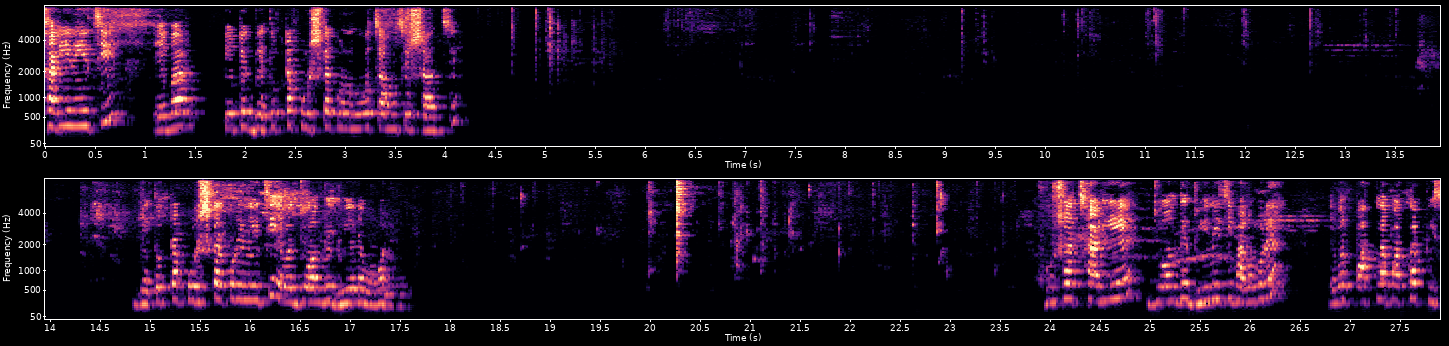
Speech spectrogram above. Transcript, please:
ছাড়িয়ে নিয়েছি। এবার পেঁপের ভেতরটা পরিষ্কার করে নেব চামচের সাহায্যে। ভেতরটা পরিষ্কার করে নিয়েছি, এবার জল দিয়ে ধুয়ে নেব ভালো করে। খোসা ছাড়িয়ে জল দিয়ে ধুয়ে নিয়েছি ভালো করে। এবার পাতলা পাতলা পিস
